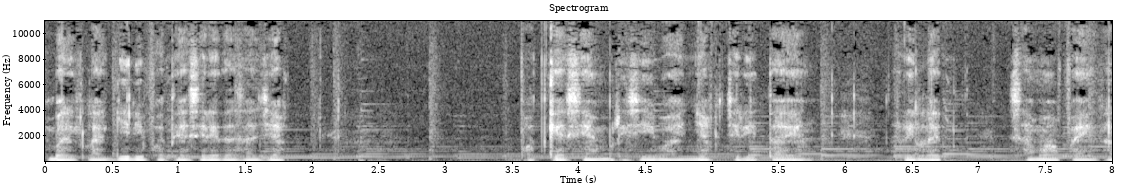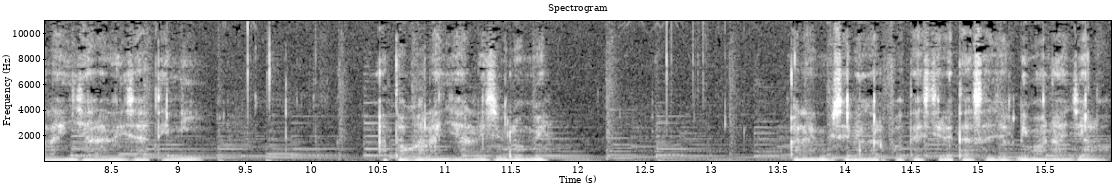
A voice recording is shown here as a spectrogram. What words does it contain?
balik lagi di podcast cerita sajak. Podcast yang berisi banyak cerita yang relate sama apa yang kalian jalani saat ini Atau kalian jalani sebelumnya. Kalian bisa dengar podcast cerita sajak di mana aja loh.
